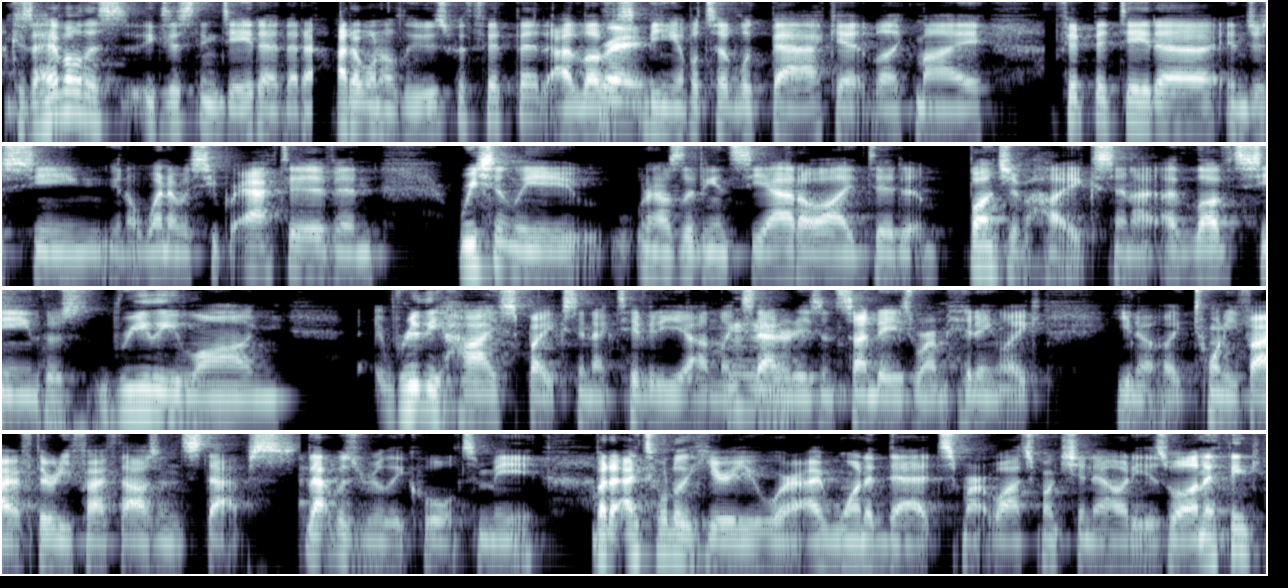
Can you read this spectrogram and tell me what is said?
because I have all this existing data that I don't want to lose with Fitbit. I love right. being able to look back at like my Fitbit data and just seeing, you know, when I was super active and recently when I was living in Seattle, I did a bunch of hikes and I, I loved seeing those really long, really high spikes in activity on like mm-hmm. Saturdays and Sundays where I'm hitting like, you know, like 25, 35,000 steps. That was really cool to me. But I totally hear you where I wanted that smartwatch functionality as well. And I think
